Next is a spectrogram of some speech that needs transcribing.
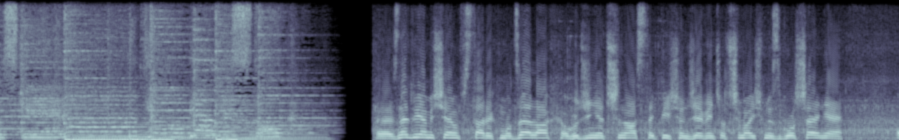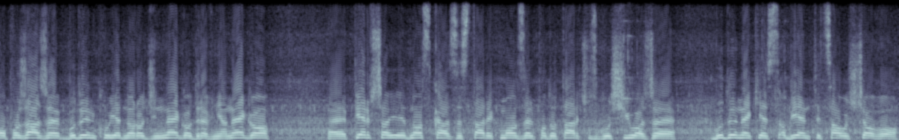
Polskie Radio Białystok. E, Znajdujemy się w Starych Modzelach. O godzinie 13.59 otrzymaliśmy zgłoszenie o pożarze budynku jednorodzinnego, drewnianego. E, Pierwsza jednostka ze Starych Modzel po dotarciu zgłosiła, że budynek jest objęty całościowo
